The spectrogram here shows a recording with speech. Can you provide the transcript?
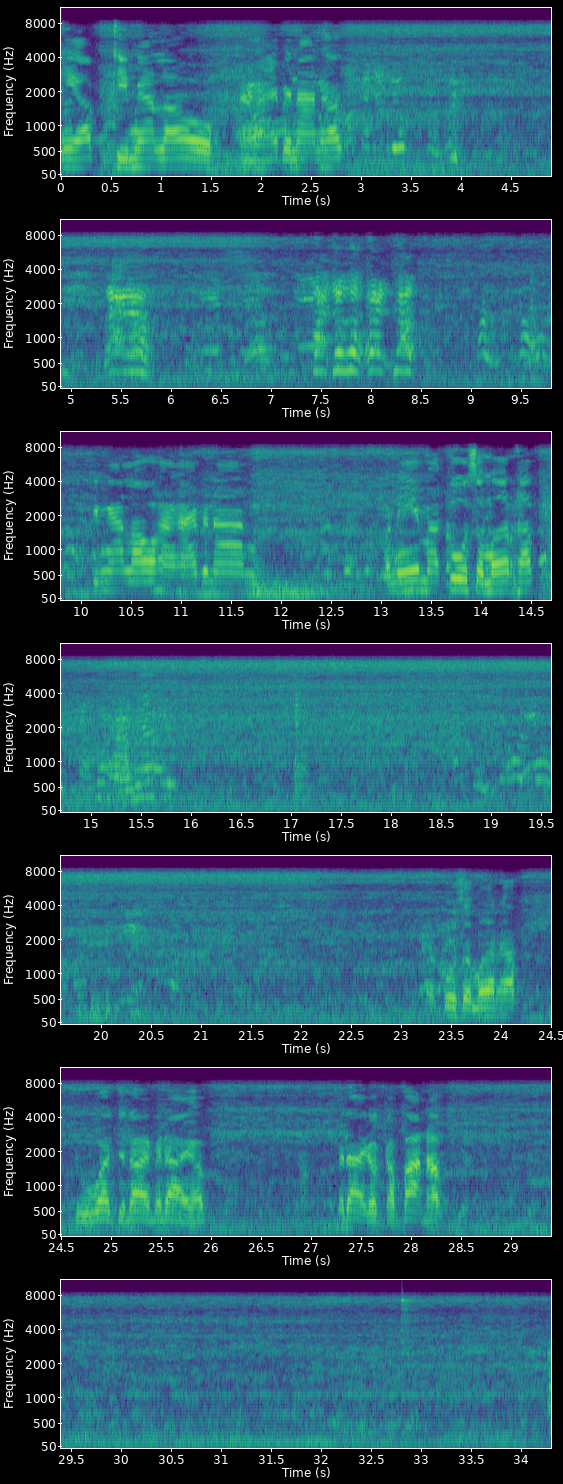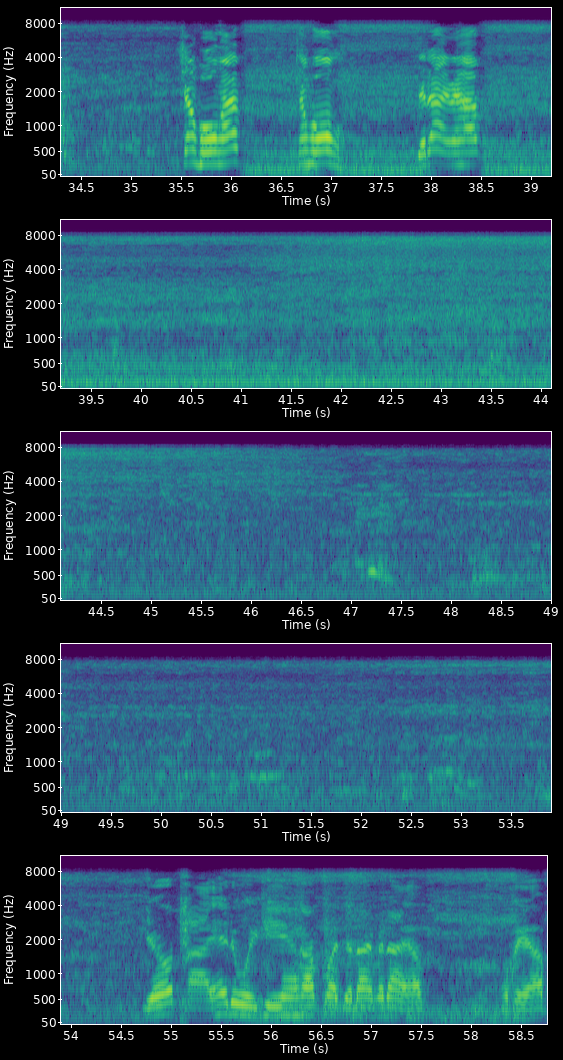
นี่ครับทีมงานเราหายหายไปนานครับทีมงานเราห่างหายไปนาน วันนี้มากู้เสมอครับ มากู้เสมอครับ ดูว่าจะได้ไม่ได้ครับ ไม่ได้ก็กลับบ้านครับ ช่างพงครับ ช่างพงจะได้ไหมครับ เดี๋ยวถ่ายให้ดูอีกทีนะครับ ว่าจะได้ไม่ได้ครับ โอเคครับ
